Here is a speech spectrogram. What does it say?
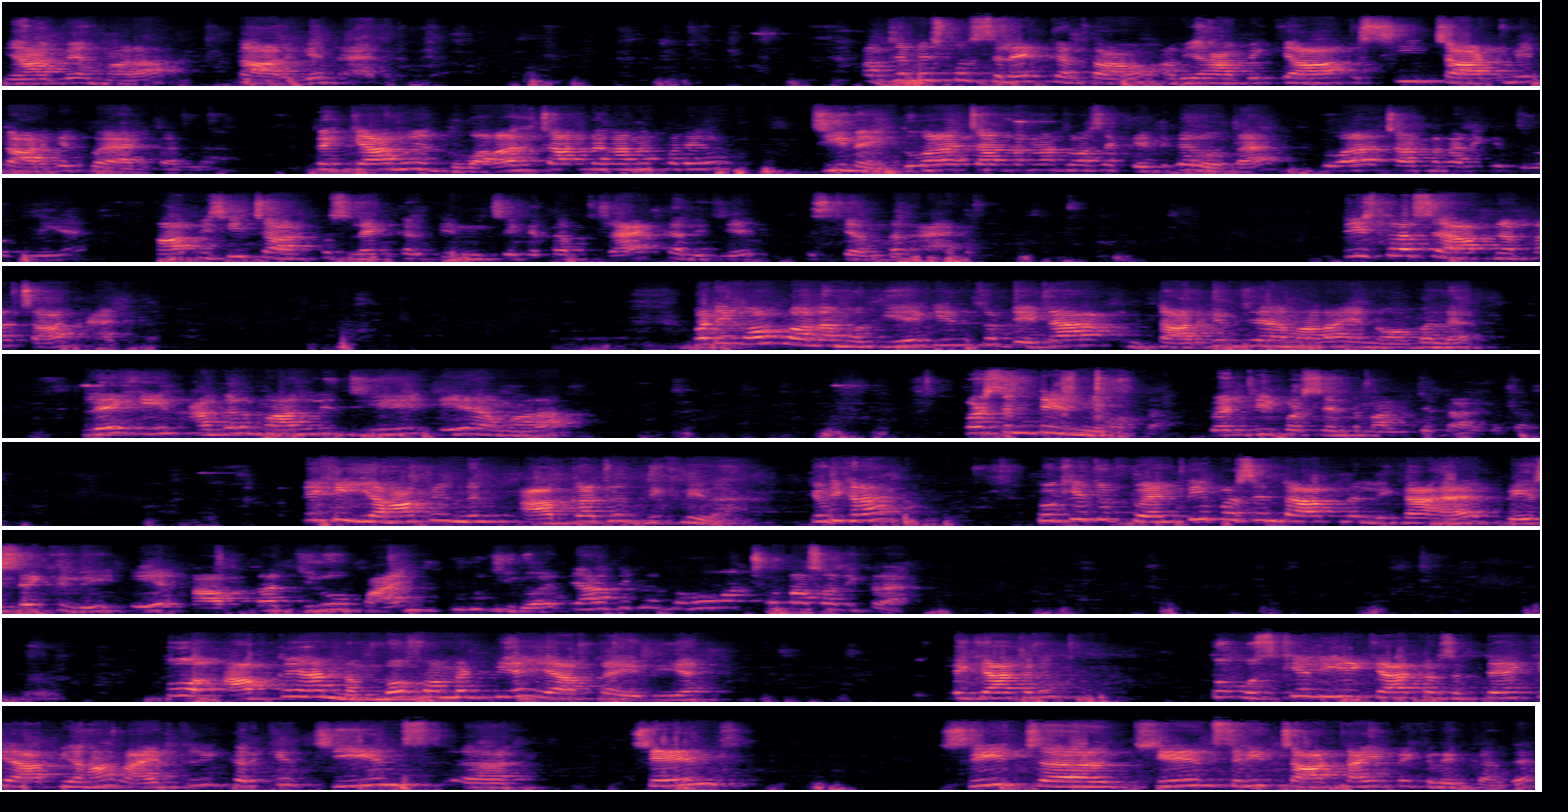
यहाँ पे हमारा टारगेट ऐड अब जब मैं इसको सिलेक्ट करता हूँ, अब यहाँ पे क्या इसी चार्ट में टारगेट को ऐड करना है? तो क्या मुझे दोबारा से चार्ट लगाना पड़ेगा? जी नहीं, दोबारा चार्ट लगाना थोड़ा सा क्रिटिकल होता है। दोबारा चार्ट लगाने की ज़रूरत नहीं है। आप इसी चार्ट को सिलेक्ट करके नीचे की तरफ़ ड्रैग कर लीजिए, इसके अंदर ऐड तो इस तरह से आपने अपना चार्ट ऐड कर बट एक और प्रॉब्लम होती है कि जो डेटा टारगेट जो है हमारा ये नॉर्मल है। लेकिन अगर मान लीजिए ये हमारा परसेंटेज में होता ट्वेंटी परसेंट मान लीजिए टारगेट देखिए, यहाँ पे आपका जो दिख नहीं रहा है, क्यों दिख रहा है? क्योंकि तो जो 20 परसेंट आपने लिखा है बेसिकली ये आपका 0.20 है। यहाँ देखिए, बहुत छोटा सा दिख रहा है। तो आपका यहाँ नंबर फॉर्मेट भी है, ये आपका ए भी है। इसलिए क्या करें? तो उसके लिए क्या कर सकते हैं कि आप यहाँ राइट क्लिक करके change change series change series chart type पे क्लिक कर दे।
